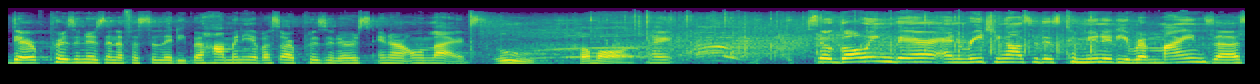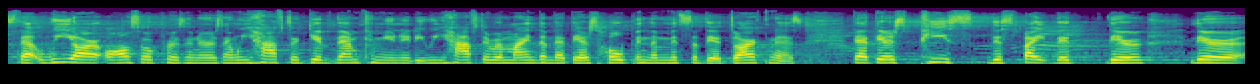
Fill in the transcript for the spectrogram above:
they're prisoners in a facility, but how many of us are prisoners in our own lives? Ooh, come on. Right? So going there and reaching out to this community reminds us that we are also prisoners and we have to give them community. We have to remind them that there's hope in the midst of their darkness, that there's peace despite the, their, their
